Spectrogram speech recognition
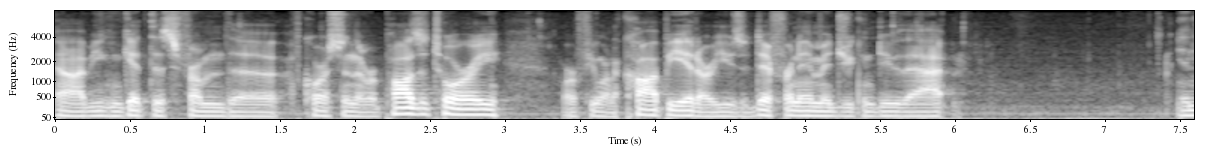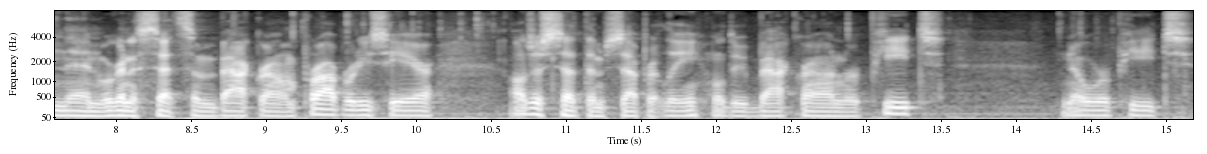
Uh, you can get this from the, of course, in the repository, or if you want to copy it or use a different image, you can do that. And then we're going to set some background properties here. I'll just set them separately. We'll do background repeat, no repeat.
